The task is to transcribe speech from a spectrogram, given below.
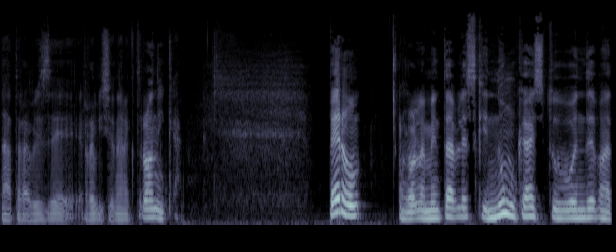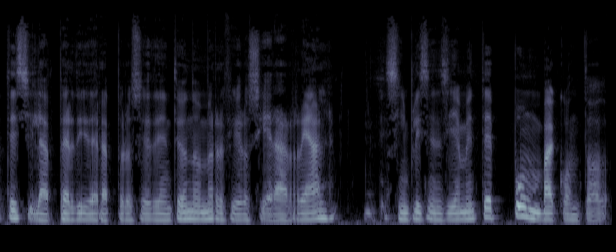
a través de revisión electrónica. Pero lo lamentable es que nunca estuvo en debate si la pérdida era procedente o no, me refiero si era real. Simple y sencillamente, pum, va con todo.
